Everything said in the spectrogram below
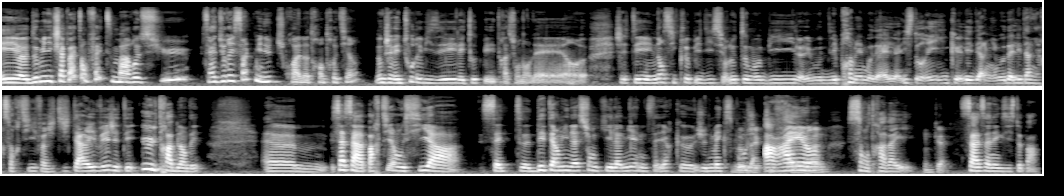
Et euh, Dominique Chapat, en fait, m'a reçu. Ça a duré cinq minutes, je crois, notre entretien. Donc j'avais tout révisé, les taux de pénétration dans l'air. Euh, j'étais une encyclopédie sur l'automobile, les, premiers modèles historiques, les derniers modèles, les dernières sorties. Enfin, j'étais arrivé, j'étais ultra blindé. Euh, ça, ça appartient aussi à cette détermination qui est la mienne, c'est-à-dire que je ne m'expose à rien sans travailler. Ça, ça n'existe pas.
